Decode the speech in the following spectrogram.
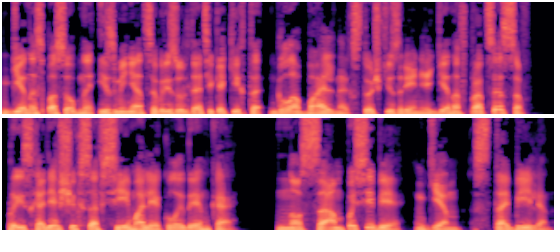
Гены способны изменяться в результате каких-то глобальных с точки зрения генов процессов, происходящих со всей молекулой ДНК но сам по себе ген стабилен.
